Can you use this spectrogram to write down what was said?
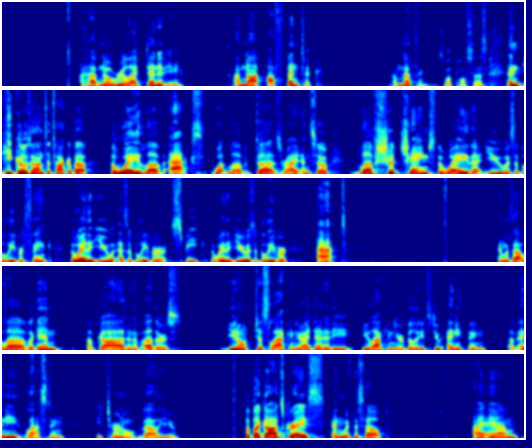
I have no real identity. I'm not authentic. I'm nothing, is what Paul says. And he goes on to talk about the way love acts, what love does, right? And so love should change the way that you as a believer think, the way that you as a believer speak, the way that you as a believer act. And without love, again, of God and of others, you don't just lack in your identity, you lack in your ability to do anything of any lasting, eternal value. But by God's grace and with His help, I am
